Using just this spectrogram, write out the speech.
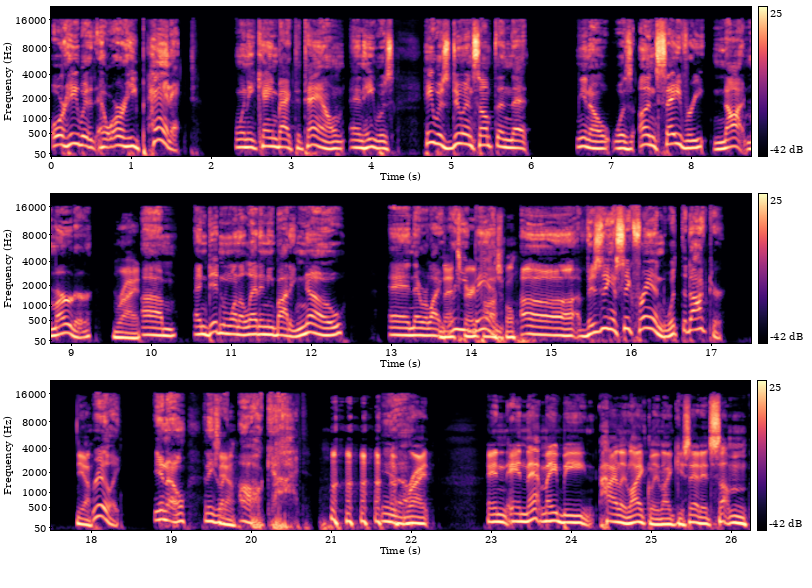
or he would or he panicked when he came back to town and he was he was doing something that you know was unsavory, not murder. Right. um, and didn't want to let anybody know. And they were like, That's "Where you very been?" possible. Uh, visiting a sick friend with the doctor. yeah. Really? You know? And he's like, Yeah. "Oh God." You know? right. And and that may be highly likely. Like you said, it's something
